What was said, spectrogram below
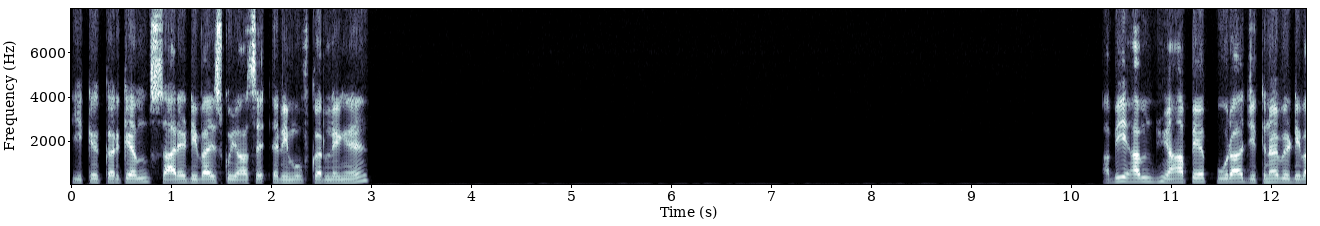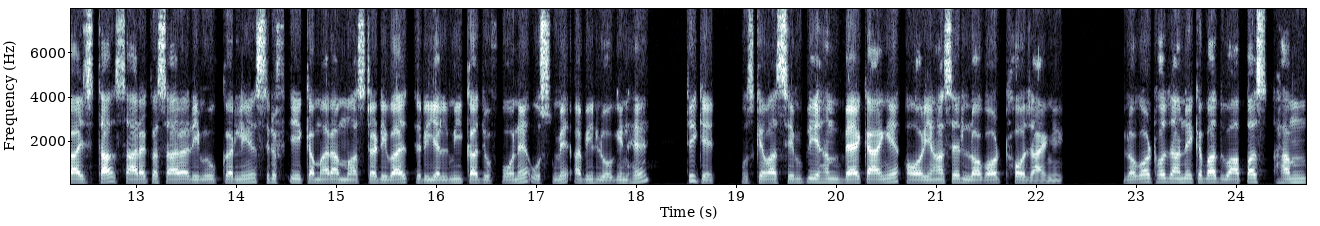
एक एक करके हम सारे डिवाइस को यहाँ से रिमूव कर लेंगे। अभी हम यहाँ पे पूरा जितना भी डिवाइस था, सारा का सारा रिमूव कर लिए सिर्फ़ एक हमारा मास्टर डिवाइस रियलमी का जो फ़ोन है, उसमें अभी लॉगिन है, ठीक है? उसके बाद सिंपली हम बैक आएँगे और यहाँ से लॉग आउट हो जाएँगे। लॉग आउट हो जाने के बाद वापस हम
